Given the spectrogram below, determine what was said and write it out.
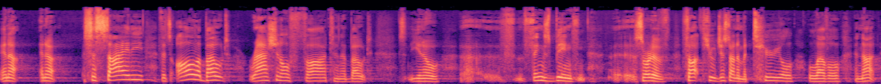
in a, in a society that's all about rational thought and about, you know, uh, things being uh, sort of thought through just on a material level and not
